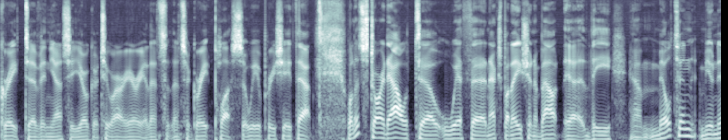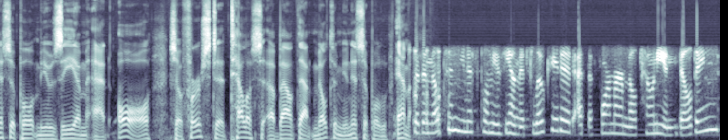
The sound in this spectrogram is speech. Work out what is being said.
great uh, vinyasa yoga to our area. That's that's a great plus. So we appreciate that. Well, let's start out uh, with an explanation about uh, the uh, Milton Municipal Museum at all. So first, uh, tell us about that Milton Municipal Emma. So the Milton Municipal Museum, it's located at the former Miltonian building,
